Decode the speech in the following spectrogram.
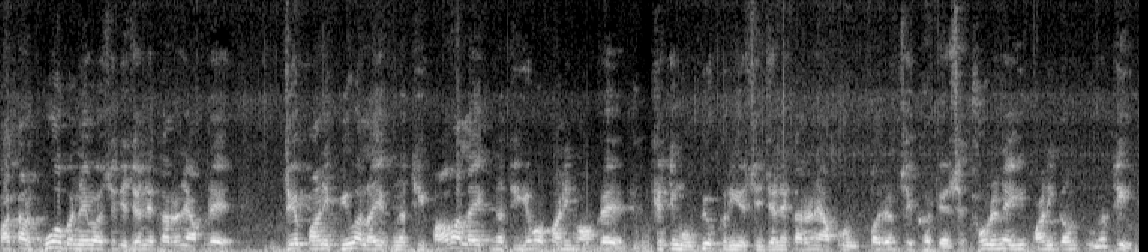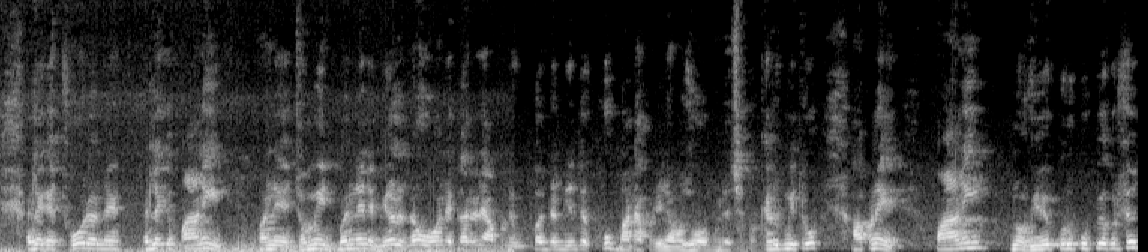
પાતાળ કૂવા બનાવ્યા છે કે જેને કારણે આપણે જે પાણી પીવા લાયક નથી, પાવા લાયક નથી, એવા પાણીનો આપણે ખેતીમાં ઉપયોગ કરીએ છીએ, જેને કારણે આપણું ઉત્પાદન છે, ઘટે છે. છોડને એ પાણી ગમતું નથી. એટલે કે છોડ અને, એટલે કે પાણી અને જમીન બંનેને મેળ ન હોવાને કારણે આપણને ઉત્પાદનની અંદર ખૂબ મોટા પરિણામો જોવા મળે છે. તો ખેડૂત મિત્રો, આપણે પાણીનો વિવેકપૂર્વક ઉપયોગ કરશું.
